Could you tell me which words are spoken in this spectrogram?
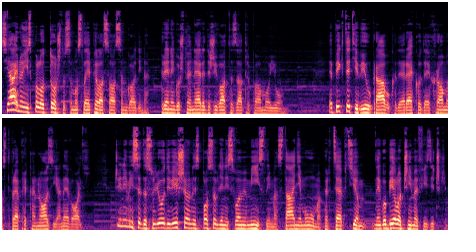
Sjajno je ispalo to što sam oslepila sa osam godina, pre nego što je nered života zatrpao moj um. Epiktet je bio u pravu kada je rekao da je hromost prepreka nozi, a ne volji. Čini mi se da su ljudi više onesposobljeni svojim mislima, stanjem uma, percepcijom, nego bilo čime fizičkim.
